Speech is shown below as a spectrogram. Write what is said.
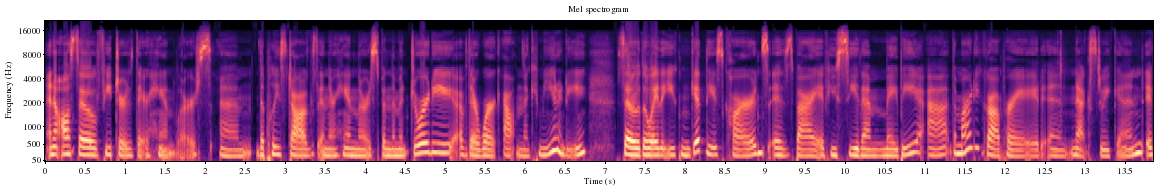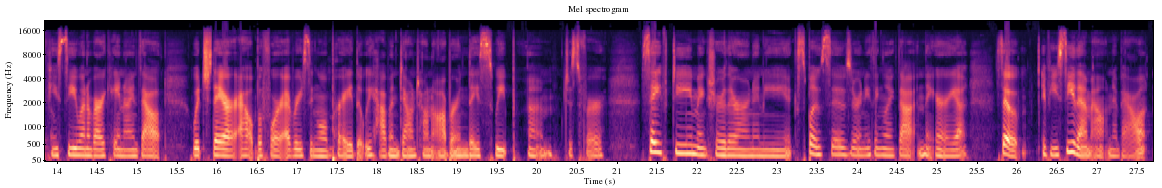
And it also features their handlers. Um, the police dogs and their handlers spend the majority of their work out in the community. So the way that you can get these cards is by if you see them maybe at the Mardi Gras parade next weekend. If you see one of our canines out, which they are out before every single parade that we have in downtown Auburn, they sweep um, just for safety, make sure there aren't any explosives or anything like that in the area. So if you see them out and about,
